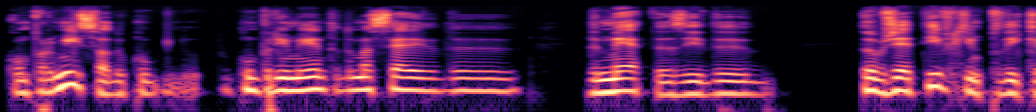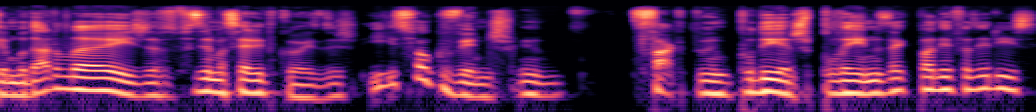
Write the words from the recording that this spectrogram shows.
compromisso ou do, do cumprimento de uma série de, de metas e de, de, objetivos que implica mudar leis, fazer uma série de coisas. E só governos, de facto, em poderes plenos, é que podem fazer isso.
